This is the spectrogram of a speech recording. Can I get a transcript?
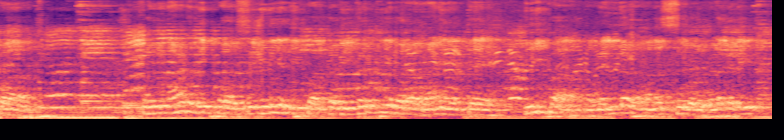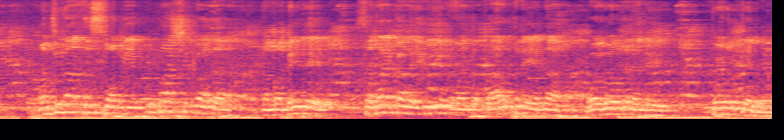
ದೀಪ ಕರುನಾಡ ದೀಪ ಸಿರುಡಿಯ ದೀಪ ಕವಿ ಕರ್ಕಿಯವರ ಮಾಡಿದಂತೆ ದೀಪ, ನಮ್ಮೆಲ್ಲರ ಮನಸ್ಸುಗಳು ಬೆಳಗಲಿ. ಮಂಜುನಾಥ ಸ್ವಾಮಿಯ ಕೃಪಾಶೀರ್ವಾದ ನಮ್ಮ ಮೇಲೆ ಸದಾಕಾಲ ಇರಲಿ ಅನ್ನುವಂಥ ಪ್ರಾರ್ಥನೆಯನ್ನ ಭಗವಂತನಲ್ಲಿ ಬೇಡುತ್ತೇವೆ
